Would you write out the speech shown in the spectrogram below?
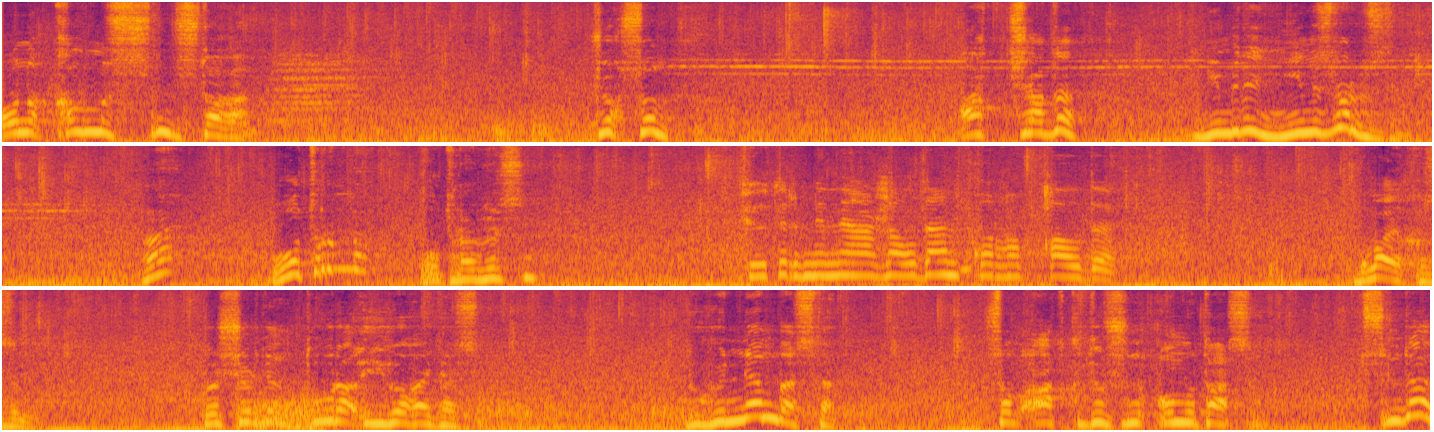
Оны қылмыс үшін ұстаған. Жоқ сол ат жады. Немене неміз бар біздің а? Отыр ма? Отыра берсін. Петр мені ажалдан қорғап қалды. Былай қызым. Осы жерден тура үйге қайтасың бүгіннен бастап сол ат күтушіні ұмытасың түсінді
